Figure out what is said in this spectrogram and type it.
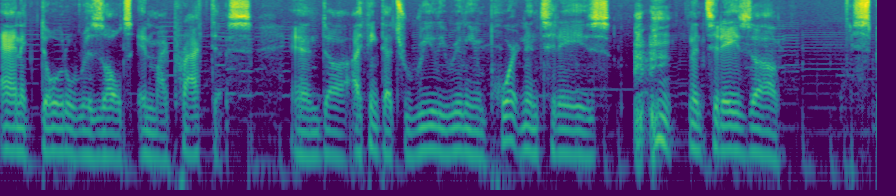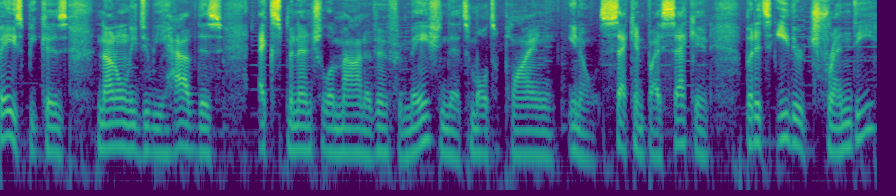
anecdotal results in my practice. And uh, I think that's really, really important in today's in today's uh, space because not only do we have this exponential amount of information that's multiplying, you know, second by second, but it's either trendy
